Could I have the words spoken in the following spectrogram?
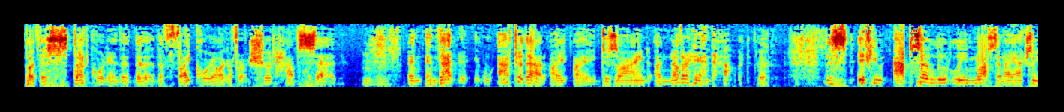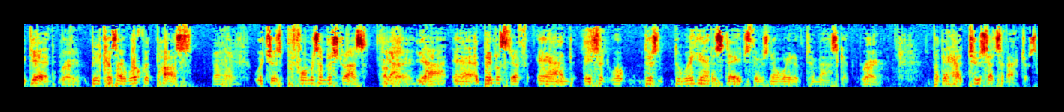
But the stunt coordinator, the, the, the fight choreographer, should have said, Mm-hmm. and and that after that, I, I designed another handout. this, if you absolutely must, and I actually did, Right. because I work with PUS, Uh-huh. which is performers under stress. Okay. Yeah, and at Bindlestiff, and they said, well, there's the way he had it stage, there was no way to, to mask it. Right, But they had two sets of actors.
